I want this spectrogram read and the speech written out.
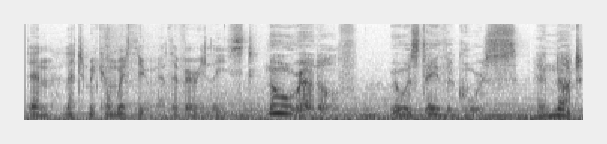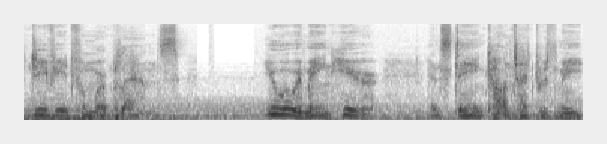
Then let me come with you at the very least. No, Randolph. We will stay the course and not deviate from our plans. You will remain here and stay in contact with me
